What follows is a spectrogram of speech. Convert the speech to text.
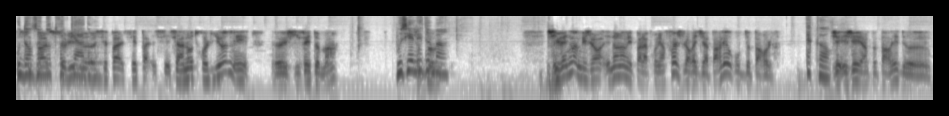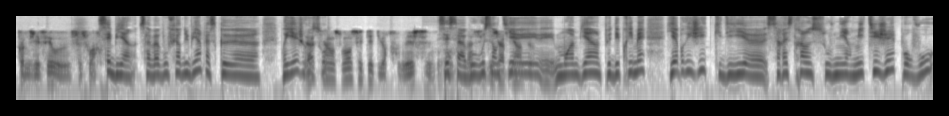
Ou dans un autre cadre? C'est pas, c'est pas, c'est un autre lieu, mais euh, j'y vais demain. Vous y allez demain? J'y vais demain, mais je leur- non, non, mais pas la première fois. Je leur ai déjà parlé au groupe de parole. D'accord. J'ai un peu parlé de, comme j'ai fait euh, ce soir. C'est bien, ça va vous faire du bien parce que, euh, vous voyez, je Là, reçois. en ce moment, c'était dur. C'est ça, là, vous vous bien de- sentiez moins bien, un peu déprimé. Il y a Brigitte qui dit euh, ça restera un souvenir mitigé pour vous,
